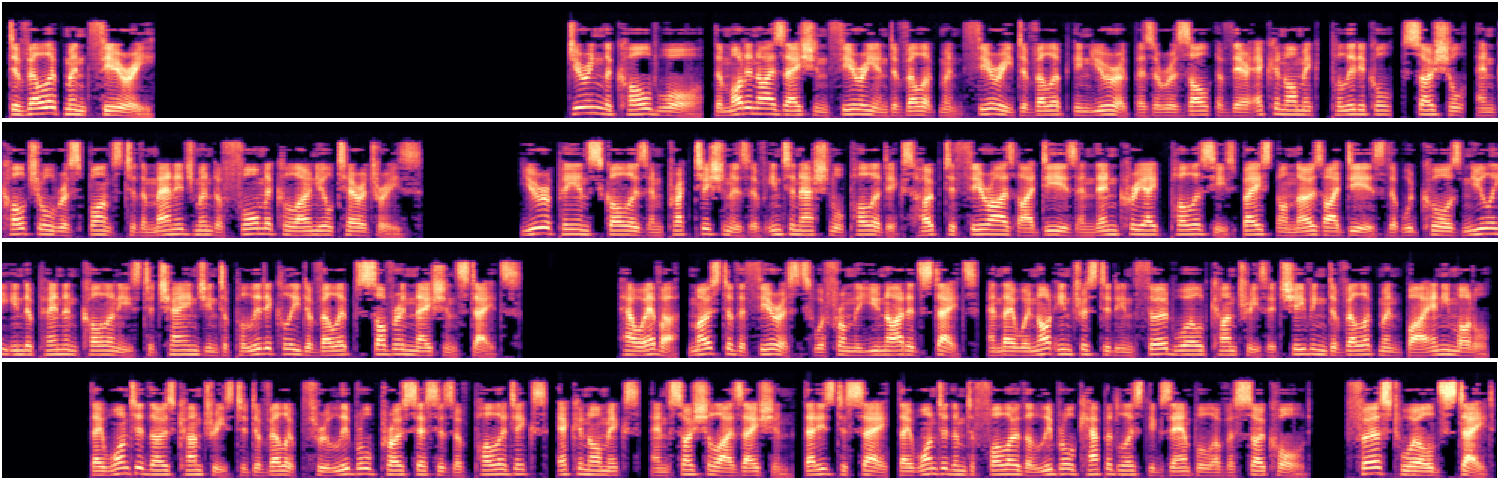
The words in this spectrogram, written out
Development theory During the Cold War, the modernization theory and development theory developed in Europe as a result of their economic, political, social, and cultural response to the management of former colonial territories. European scholars and practitioners of international politics hoped to theorize ideas and then create policies based on those ideas that would cause newly independent colonies to change into politically developed sovereign nation-states. However, most of the theorists were from the United States, and they were not interested in Third World countries achieving development by any model. They wanted those countries to develop through liberal processes of politics, economics, and socialization, that is to say, they wanted them to follow the liberal capitalist example of a so-called First World State.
